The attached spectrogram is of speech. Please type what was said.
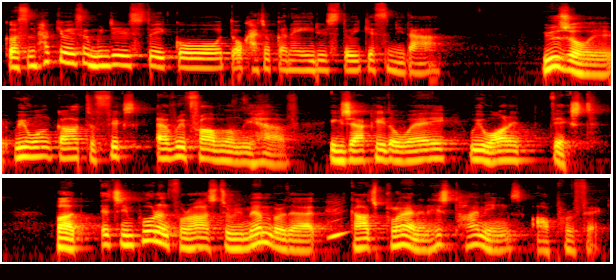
그것은 학교에서 문제일 수도 있고 또 가족 간의 일일 수도 있겠습니다. Usually, we want God to fix every problem we have exactly the way we want it fixed. But it's important for us to remember that God's plan and His timings are perfect.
